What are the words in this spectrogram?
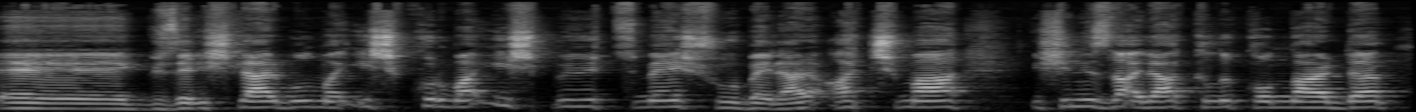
eee, güzel işler bulma, iş kurma, iş büyütme, şubeler açma, işinizle alakalı konularda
